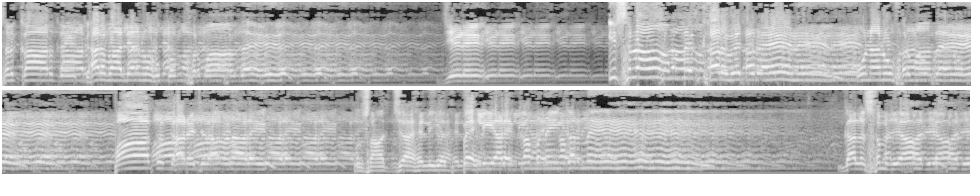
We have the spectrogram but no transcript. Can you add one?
سرکار دے گھر والیاں نو حکم فرما دے جڑے اسلام دے گھر وچ رہے نے، انہاں نو فرما دے پاک گھر چران والے، تساں جاہلیت پہلی والے کم نہیں کرنے۔ گل سمجھا جا جی،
